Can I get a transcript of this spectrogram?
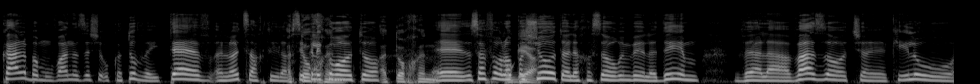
קל במובן הזה שהוא כתוב היטב, אני לא הצלחתי להפסיק התוכן, לקרוא אותו. התוכן uh, זה ספר פוגע. לא פשוט על יחסי הורים וילדים, ועל האהבה הזאת, שכאילו,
